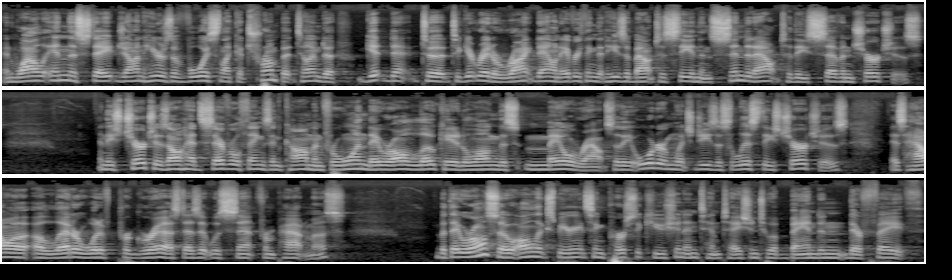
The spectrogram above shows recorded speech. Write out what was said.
And while in this state, John hears a voice like a trumpet tell him to get, to, to get ready to write down everything that he's about to see and then send it out to these seven churches. And these churches all had several things in common. For one, they were all located along this mail route. So the order in which Jesus lists these churches is how a, letter would have progressed as it was sent from Patmos. But they were also all experiencing persecution and temptation to abandon their faith.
